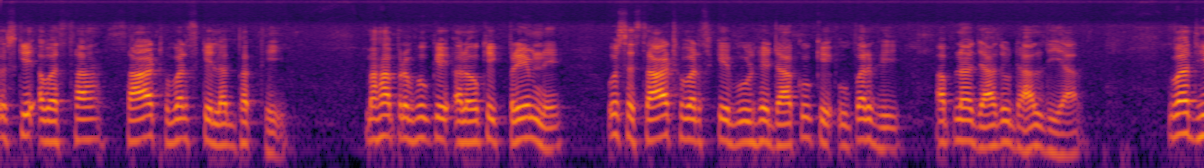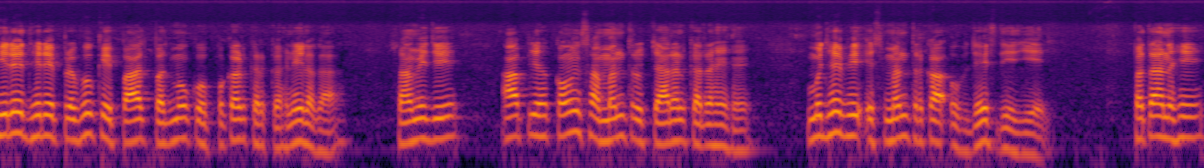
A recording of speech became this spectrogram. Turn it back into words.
उसकी अवस्था साठ वर्ष के लगभग थी। महाप्रभु के अलौकिक प्रेम ने उस साठ वर्ष के बूढ़े डाकू के ऊपर भी अपना जादू डाल दिया। वह धीरे धीरे प्रभु के पाद पद्मों को पकड़कर कहने लगा, स्वामी जी, आप यह कौन सा मंत्र उच्चारण कर रहे हैं? मुझे भी इस मंत्र का उपदेश दीजिए। पता नहीं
